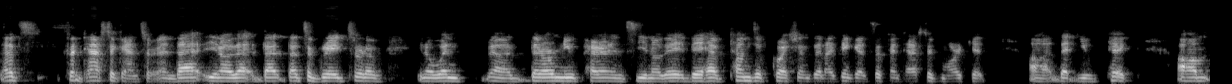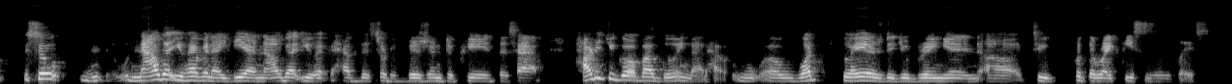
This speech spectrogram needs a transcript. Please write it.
That's fantastic answer. And that, you know, that, that, that's a great sort of, you know, when uh, there are new parents, you know, they, they have tons of questions and I think it's a fantastic market uh, that you've picked. Um, so now that you have an idea, now that you have this sort of vision to create this app, how did you go about doing that? How, uh, what players did you bring in uh, to put the right pieces in place?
